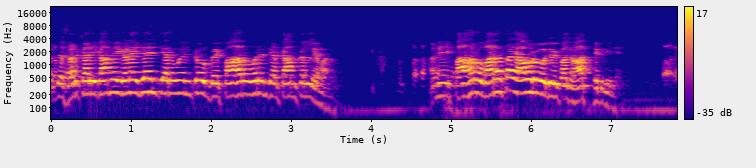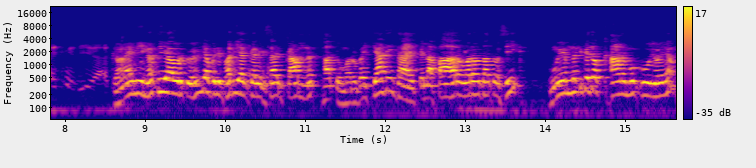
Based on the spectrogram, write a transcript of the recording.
એટલે સરકારી કામે ગણાય જાય ને ત્યારે હું એને કહું ભાઈ પહારો વરે ને ત્યારે કામ કરી લેવાનું. અને એ પહારો વારતાય આવડવો જોઈએ પાછો હાથ ફેરવીને. સાચું. ઘણા ની નથી આવડતું. સમજ્યા પછી ફરિયાદ કરે કે સાહેબ કામ નથી થતું. મારું ભાઈ ક્યાંથી થાય? પેલા પહારો વરવતા તો શીખ. હું એમ નથી કહેતો ખાણ મૂકવું જોઈએ એમ.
